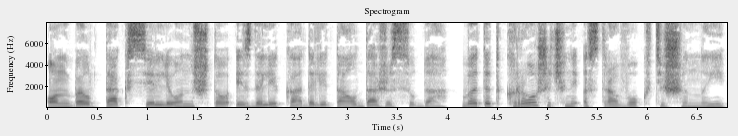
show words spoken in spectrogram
Он был так силен, что издалека долетал даже сюда, в этот крошечный островок тишины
